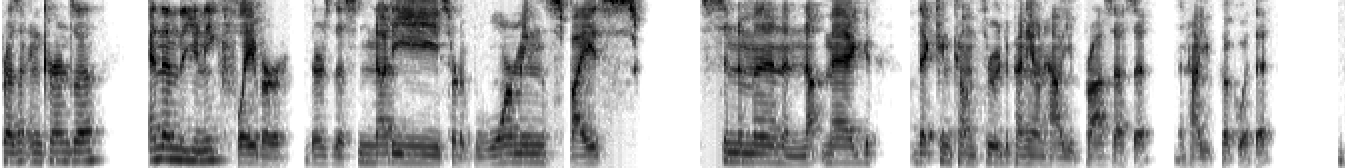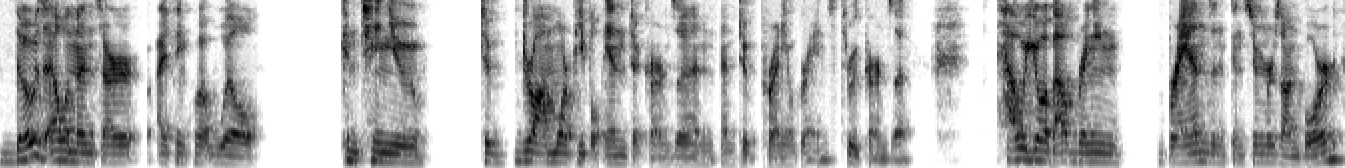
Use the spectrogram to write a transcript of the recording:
present in Kernza, and then the unique flavor. There's this nutty, sort of warming spice, cinnamon and nutmeg that can come through depending on how you process it and how you cook with it. those elements are, I think, what will continue to draw more people into Kernza and, and to perennial grains through Kernza. How we go about bringing brands and consumers on board,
